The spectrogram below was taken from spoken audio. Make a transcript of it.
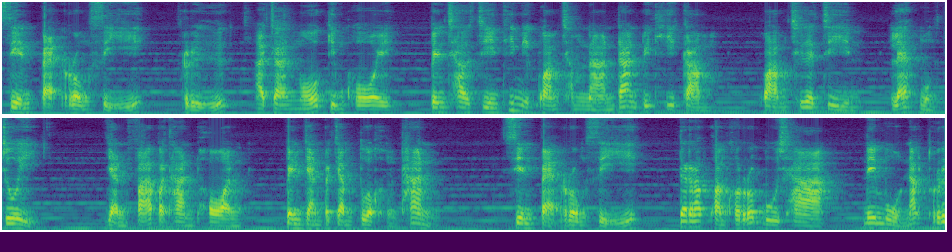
เซียนแปะโรงสี หรืออาจารย์โง่กิมโคย เป็นชาวจีนที่มีความชำนาญด้านพิธีกรรม ความเชื่อจีน และห่วงจุ้ย ยันฟ้าประทานพร เป็นยันประจำตัวของท่าน เซียนแปะโรงสี ได้รับความเคารพบบูชาในหมู่นักธุร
